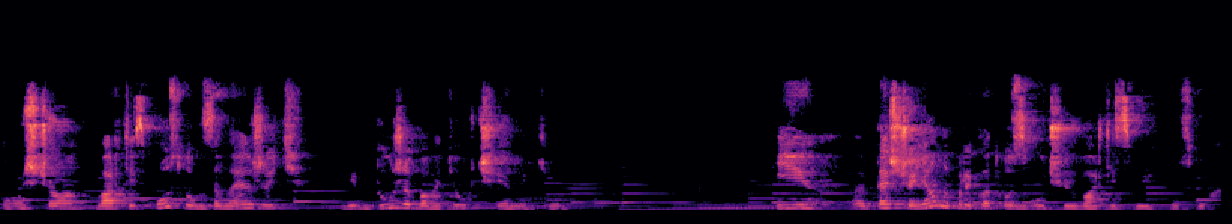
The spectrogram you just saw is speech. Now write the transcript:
тому що вартість послуг залежить від дуже багатьох чинників. І е, те, що я, наприклад, озвучую вартість своїх послуг,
